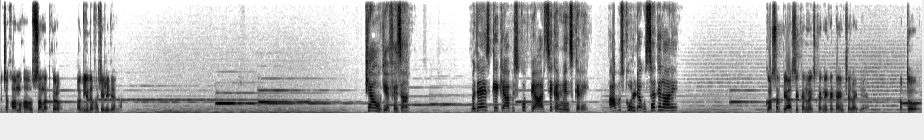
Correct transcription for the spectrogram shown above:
अच्छा खामोखा गुस्सा मत करो। अगली दफ़ा चली जाना। क्या हो गया फैजान? बजाय इसके कि आप इसको प्यार से कन्विंस करें। आप उसको उल्टा गुस्सा दिला रहे कौसर प्यार से कन्विंस करने का टाइम चला गया। अब तो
